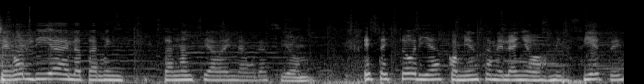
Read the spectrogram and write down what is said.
Llegó el día de la tan, tan ansiada inauguración. Esta historia comienza en el año 2007,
